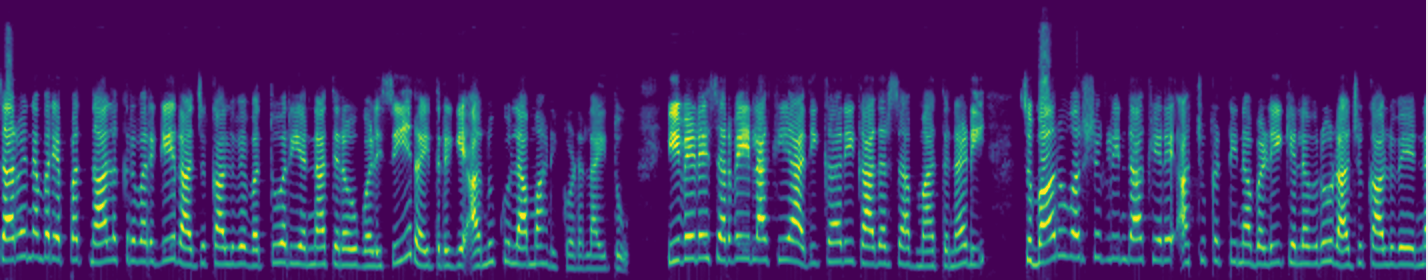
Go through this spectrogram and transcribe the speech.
ಸರ್ವೆ ನಂಬರ್ ಎಪ್ಪತ್ನಾಲ್ಕರವರೆಗೆ ರಾಜಕಾಲುವೆ ಒತ್ತುವರಿಯನ್ನ ತೆರವುಗೊಳಿಸಿ ರೈತರಿಗೆ ಅನುಕೂಲ ಮಾಡಿಕೊಡಲಾಯಿತು. ಈ ವೇಳೆ ಸರ್ವೆ ಇಲಾಖೆಯ ಅಧಿಕಾರಿ ಖಾದರ್ ಸಾಬ್ ಮಾತನಾಡಿ ಸುಮಾರು ವರ್ಷಗಳಿಂದ ಕೆರೆ ಅಚ್ಚುಕಟ್ಟಿನ ಬಳಿ ಕೆಲವರು ರಾಜಕಾಲುವೆಯನ್ನ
